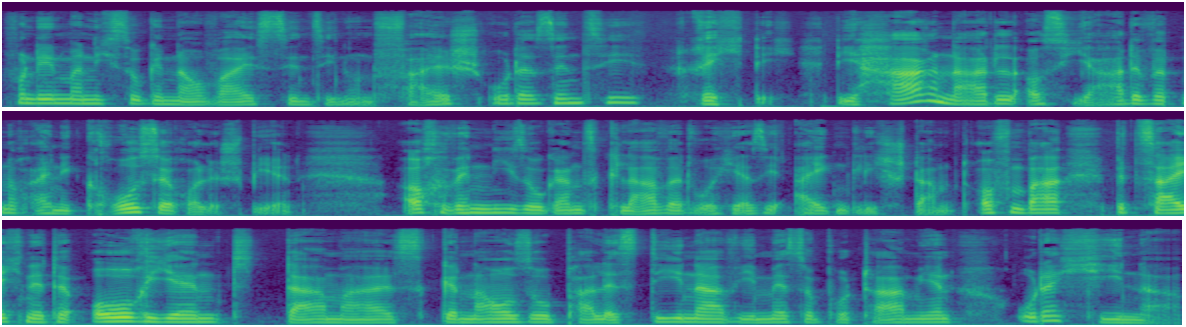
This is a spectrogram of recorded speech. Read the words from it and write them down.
von denen man nicht so genau weiß, sind sie nun falsch oder sind sie richtig. Die Haarnadel aus Jade wird noch eine große Rolle spielen auch wenn nie so ganz klar wird, woher sie eigentlich stammt. Offenbar bezeichnete Orient damals genauso Palästina wie Mesopotamien oder China.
